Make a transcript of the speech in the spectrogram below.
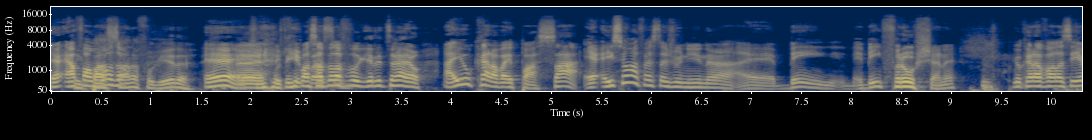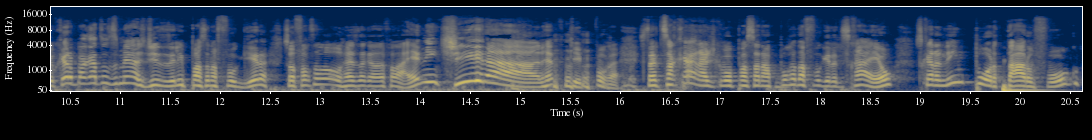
É, é a Tem que famosa. passar na fogueira? É, É, tipo, tem que passar passa- pela fogueira de Israel. Aí o cara vai passar. É, isso é uma festa junina é, bem, é bem frouxa, né? Porque o cara fala assim: Eu quero pagar todas as minhas dívidas. Ele passa na fogueira, só falta o resto da galera falar: É mentira! Né? Porque, porra, você tá de sacanagem que eu vou passar na porra da fogueira de Israel. Os caras nem importaram o fogo.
